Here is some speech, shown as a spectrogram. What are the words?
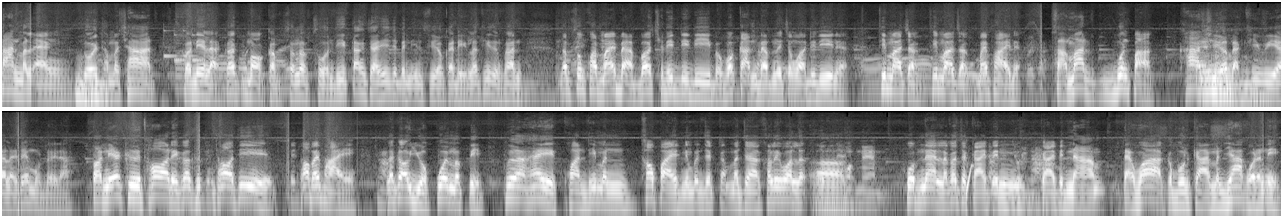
ต้านแมลงโดยธรรมชาติ ก็เนี่ยแหละก็เหมาะกับสำหรับส่วนที่ตั้งใจที่จะเป็นอินทรีย์ออร์แกนิกและที่สำคัญน้ำส้มควันไม้แบบว่าชนิดดีๆ แบบว่ากันแบบในจังหวะดีๆเนี่ยที่มาจากที่มาจากไม้ไผ่เนี่ยสามารถบ้วนปาก ฆ่าเชื้อแบคทีเรียอะไรได้หมดเลยนะ ตอนนี้คือท่อเนี่ยก็คือเป็นท่อที่เป็นท่อไม้ไผ่แล้วก็เอาหยวกกล้วยมาปิด เพื่อให้ควันที่มันเข้าไปเนี่ยมันจะมันจะเขาเรียกว่าเอ่อควบแน่นควบแน่นแล้วก็จะกลายเป็นกลายเป็นน้ำแต่ว่ากระบวนการมันยากกว่านั้นอีก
